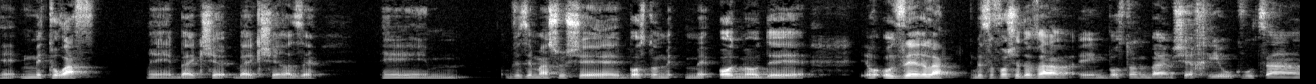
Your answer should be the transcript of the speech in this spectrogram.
אה, מטורף בהקשר, בהקשר הזה. וזה משהו שבוסטון מאוד מאוד אה, עוזר לה. בסופו של דבר, אם בוסטון בהמשך יהיו קבוצה,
